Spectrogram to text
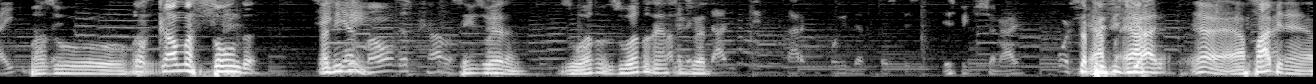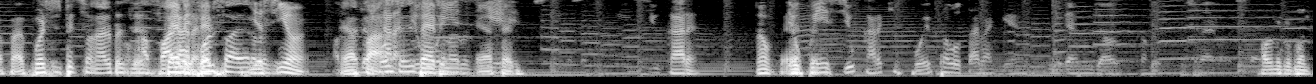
Aí que tá, Mas o. Tocar uma sonda. Se mas enfim. as mãos, Deus puxava. Sem zoeira. Zoando, zoando, né? Na zoeira. cidade teve um cara que foi dessa força expedicionária. Força É a- é a- presidiária. É, é a FAB, né? A Fa- Força Expedicionária Brasileira. A FAB, FEB, a Força Aérea. E assim, ó, A É a FAB, FAB. a cara, eu conheci É a ele, FEB. vocês têm noção, eu conheci o cara. Não, é, Eu conheci o cara que foi pra lutar na guerra, Segunda Guerra Mundial. na na. Fala no microfone.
